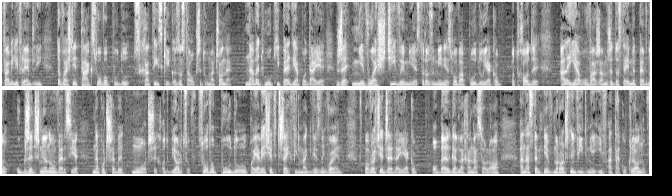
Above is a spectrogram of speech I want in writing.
family friendly, to właśnie tak słowo pudu z chatyjskiego zostało przetłumaczone. Nawet Wikipedia podaje, że niewłaściwym jest rozumienie słowa pudu jako odchody, ale ja uważam, że dostajemy pewną ugrzecznioną wersję na potrzeby młodszych odbiorców. Słowo pudu pojawia się w trzech filmach Gwiezdnych Wojen. W Powrocie Jedi jako obelga dla Hanna Solo, a następnie w Mrocznym Widmie i w Ataku Klonów.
